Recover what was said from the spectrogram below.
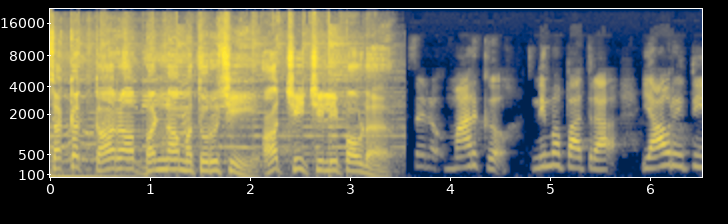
ಸಖತ್ ಖಾರ ಬಣ್ಣ ಮತ್ತು ರುಚಿ ಆಚಿ ಚಿಲ್ಲಿ ಪೌಡರ್. ಸರ್ ಮಾರ್ಕ್ ನಿಮ್ಮ ಪಾತ್ರ ಯಾವ ರೀತಿ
